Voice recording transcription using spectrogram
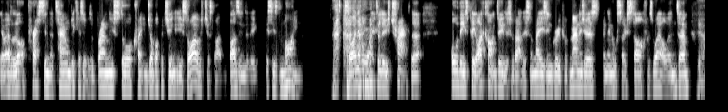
You know, had a lot of press in the town because it was a brand new store creating job opportunities. So I was just like buzzing to think, this is mine. so I never wanted to lose track that all these people. I can't do this without this amazing group of managers and then also staff as well. And um, yeah,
